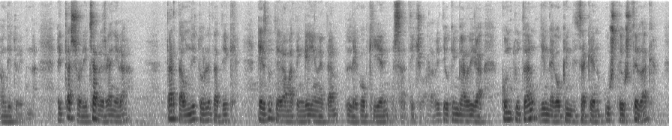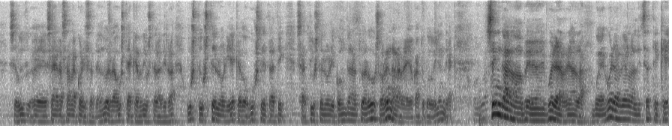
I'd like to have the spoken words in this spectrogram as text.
Ahonditu egiten da. Eta zoritxarrez gainera, tarta ahonditu horretatik, ez dute eramaten gehienetan legokien zatitxoa. Beti okin behar dira kontutan, jende gaukin ditzaken uste ustelak, e, zaera zarrak hori izaten du, eta usteak erdi ustela dira, uste ustel horiek edo usteetatik zati ustel hori kontan hartu behar du, zorren arabera jokatuko du jendeak. Zein da be, guera reala? Be, guera reala litzateke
